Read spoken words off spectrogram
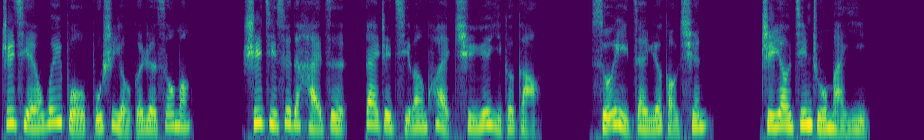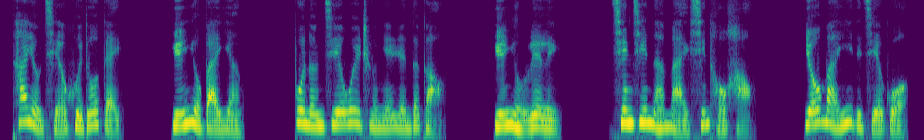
之前微博不是有个热搜吗？十几岁的孩子带着几万块去约一个稿。所以在约稿圈，只要金主满意，他有钱会多给。云有白羊，不能接未成年人的稿。云有烈丽，千金难买心头好，有满意的结果，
